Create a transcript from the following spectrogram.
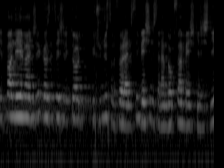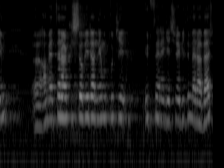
İrfan Değirmenci, gazetecilik 4, 3. sınıf öğrencisiyim. 5. senem 95 girişliyim. Ee, Ahmet Taner Kışlalı'yla ne mutlu ki 3 sene geçirebildim beraber.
